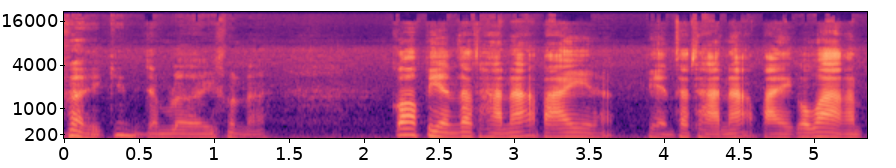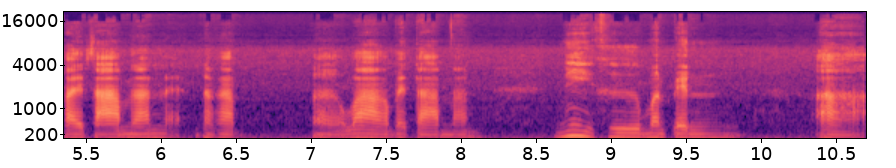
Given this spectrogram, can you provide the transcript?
เฮ้ยกินจำเลยคนนะก็เปลี่ยนสถานะไปนะเปลี่ยนสถานะไปก็ว่ากันไปตามนั้นแหละนะครับเออว่ากันไปตามนั้น นี่คือมันเป็นอ่า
